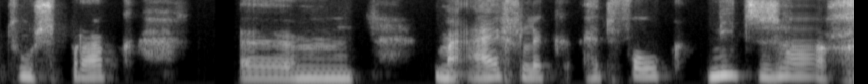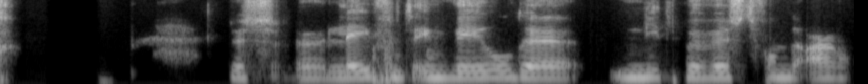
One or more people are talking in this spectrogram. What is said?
toesprak, um, maar eigenlijk het volk niet zag. Dus levend in weelde, niet bewust van de ar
